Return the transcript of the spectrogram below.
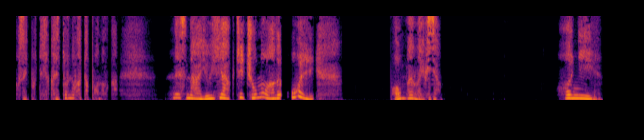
мусить бути якась дурнувата помилка. Не знаю, як чи чому, але Олі помилився. О, ні.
